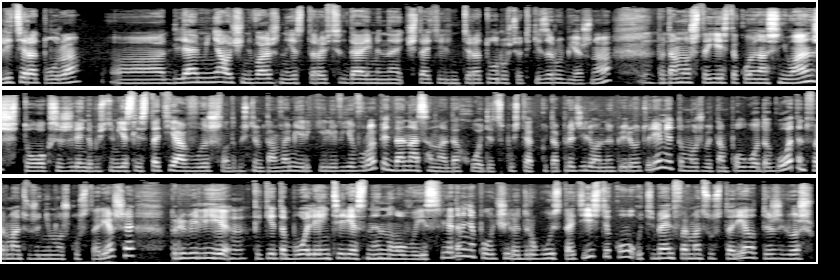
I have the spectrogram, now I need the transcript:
литература, для меня очень важно, я стараюсь всегда именно читать литературу все-таки зарубежную, угу. потому что есть такой у нас нюанс, что, к сожалению, допустим, если статья вышла, допустим, там в Америке или в Европе, до нас она доходит спустя какой-то определенный период времени, это может быть там полгода-год, информация уже немножко устаревшая, привели угу. какие-то более интересные новые исследования, получили другую статистику, у тебя информация устарела, ты живешь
